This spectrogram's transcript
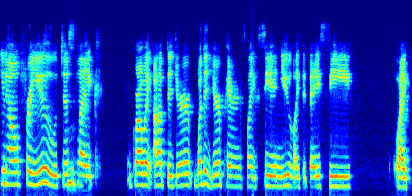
you know for you just mm-hmm. like growing up did your what did your parents like see in you? Like did they see like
